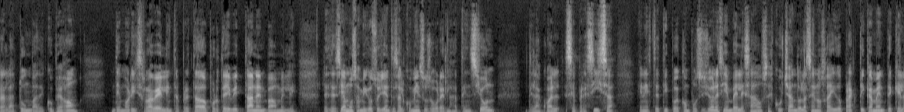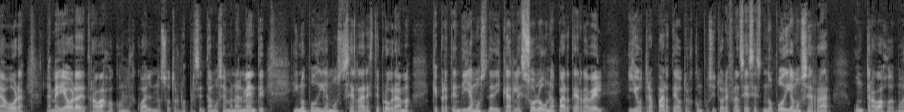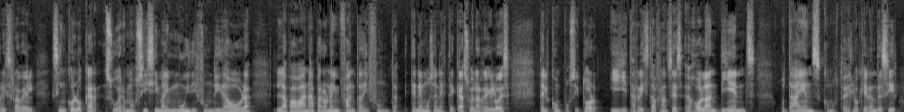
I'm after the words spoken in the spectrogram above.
La tumba de Couperin de Maurice Ravel, interpretado por David Tannenbaum. Les decíamos, amigos oyentes, al comienzo sobre la atención de la cual se precisa en este tipo de composiciones y embelesados escuchándolas se nos ha ido prácticamente que la hora, la media hora de trabajo con la cual nosotros nos presentamos semanalmente y no podíamos cerrar este programa que pretendíamos dedicarle solo una parte a Ravel y otra parte a otros compositores franceses, no podíamos cerrar un trabajo de Maurice Ravel sin colocar su hermosísima y muy difundida obra La pavana para una infanta difunta. Tenemos en este caso el arreglo es del compositor y guitarrista francés Roland Diens, o como ustedes lo quieran decir.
